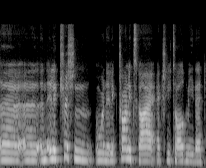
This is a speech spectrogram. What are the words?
uh, an electrician or an electronics guy actually told me that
